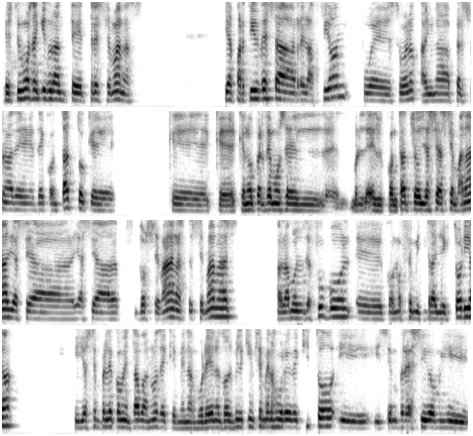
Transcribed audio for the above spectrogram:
Estuvimos aquí durante tres semanas. Y a partir de esa relación, pues bueno, hay una persona de contacto que, que, no perdemos el, contacto, ya sea semanal, ya sea, ya sea dos semanas, tres semanas. Hablamos de fútbol, eh, conoce mi trayectoria y yo siempre le comentaba, ¿no? De que me enamoré, en el 2015 me enamoré de Quito y, y siempre ha sido mi,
